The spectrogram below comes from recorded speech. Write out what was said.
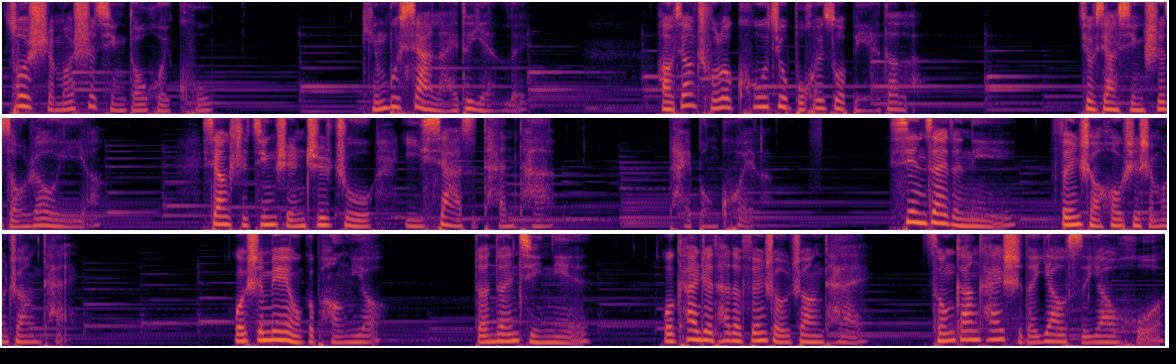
做什么事情都会哭，停不下来的眼泪。好像除了哭就不会做别的了，就像行尸走肉一样，像是精神支柱一下子坍塌，太崩溃了。现在的你分手后是什么状态？我身边有个朋友，短短几年，我看着他的分手状态，从刚开始的要死要活、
